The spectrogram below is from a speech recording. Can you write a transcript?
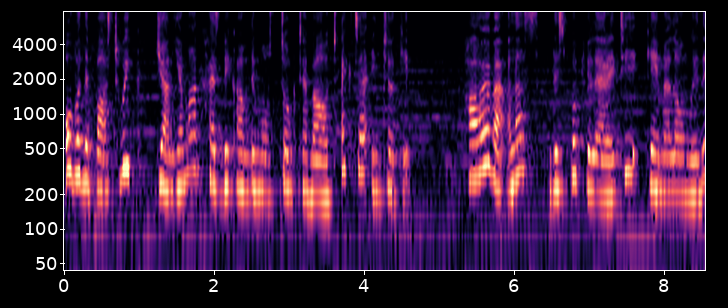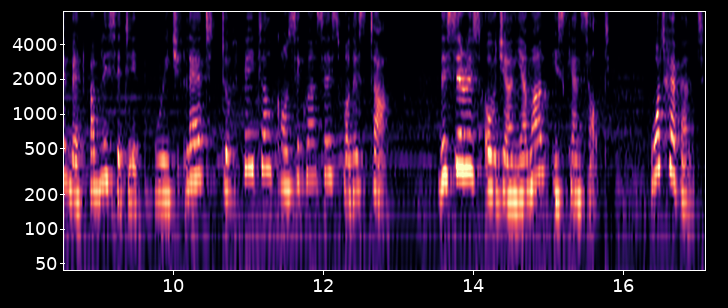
Over the past week, Can Yaman has become the most talked about actor in Turkey. However, alas, this popularity came along with the bad publicity, which led to fatal consequences for the star. The series of Can Yaman is cancelled. What happened?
